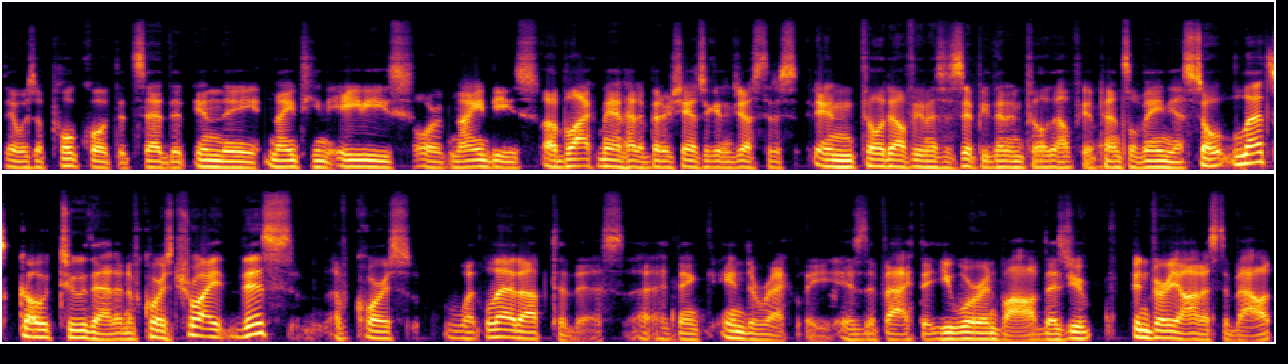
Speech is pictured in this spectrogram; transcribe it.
there was a pull quote that said that in the 1980s or 90s, a black man had a better chance of getting justice in Philadelphia, Mississippi than in Philadelphia, Pennsylvania. So let's go to that. And of course, Troy, this, of course, what led up to this, uh, I think indirectly, is the fact that you were involved, as you've been very honest about,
